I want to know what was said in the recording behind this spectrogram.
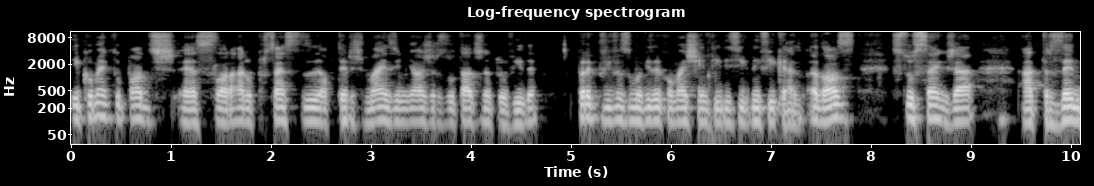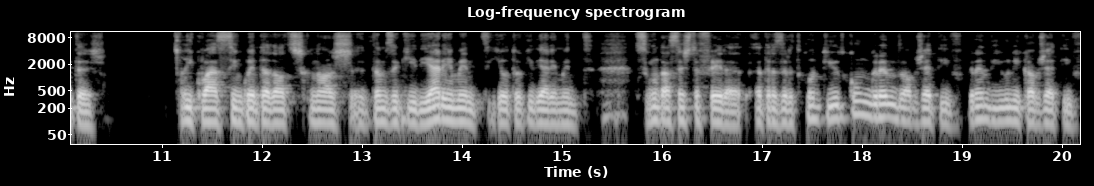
e como é que tu podes eh, acelerar o processo de obteres mais e melhores resultados na tua vida para que vivas uma vida com mais sentido e significado. A dose, se tu segues já há 300 e quase 50 doses que nós eh, estamos aqui diariamente, e eu estou aqui diariamente, segunda a sexta-feira, a trazer-te conteúdo com um grande objetivo, grande e único objetivo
